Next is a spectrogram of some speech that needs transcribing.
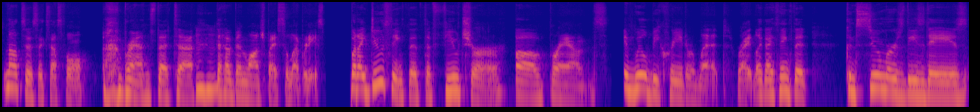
not so successful brands that uh, mm-hmm. that have been launched by celebrities. But I do think that the future of brands, it will be creator led, right? Like I think that consumers these days,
